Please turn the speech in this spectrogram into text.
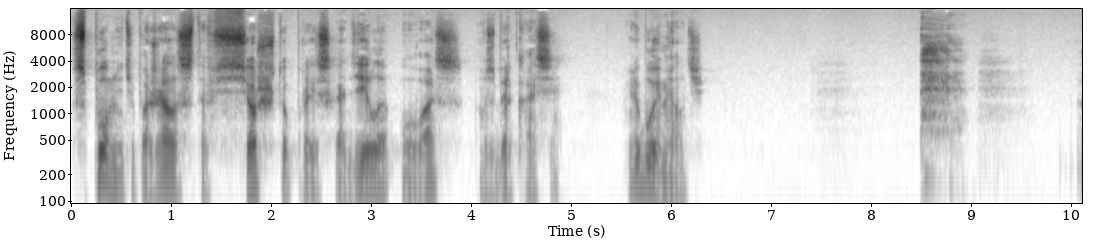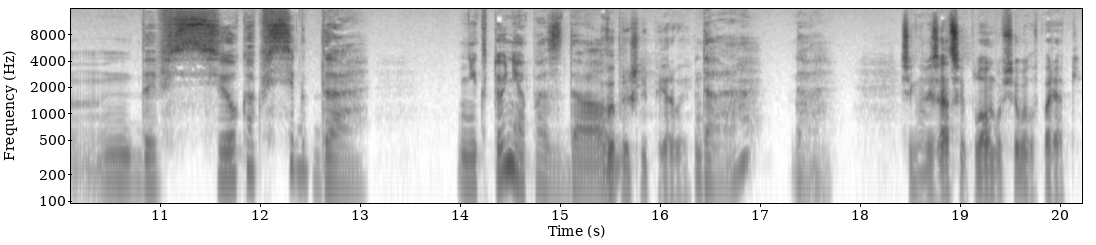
вспомните, пожалуйста, все, что происходило у вас в сберкассе. Любую мелочь. Да все как всегда. Никто не опоздал. Вы пришли первый. Да, да. Угу. Сигнализация, пломба, все было в порядке.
